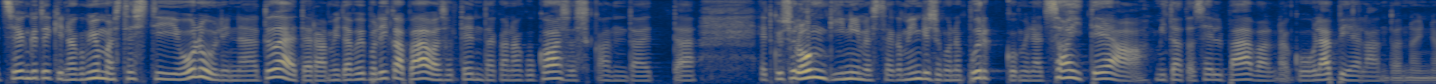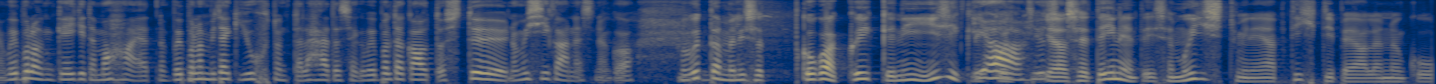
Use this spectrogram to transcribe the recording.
et see on kuidagi nagu minu meelest hästi oluline tõetera, mida võib-olla igapäevaselt endaga nagu kaasas kanda, et et kui sul ongi inimestega mingisugune põrkumine, et sa ei tea, mida ta sel päeval nagu läbi elanud on, on ju, võib-olla on keegi ta maha jätnud, võib-olla on midagi juhtunud ta lähedasega, võib-olla ta kaotas töö, no mis iganes nagu. me võtame lihtsalt kogu aeg kõike nii isiklikult ja, ja see teineteise mõistmine jääb tihtipeale nagu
